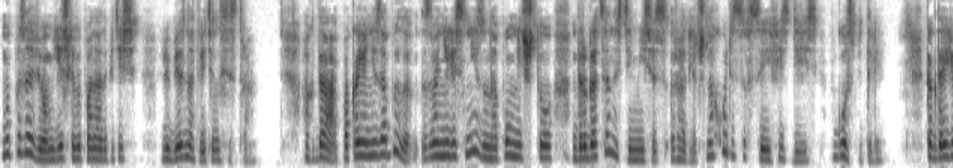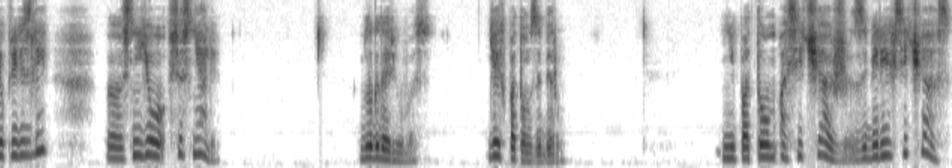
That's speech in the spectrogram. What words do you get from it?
«Мы позовем, если вы понадобитесь», — любезно ответила сестра. Ах да, пока я не забыла, звонили снизу напомнить, что драгоценности миссис Радлидж находятся в сейфе здесь, в госпитале. Когда ее привезли, э, с нее все сняли. Благодарю вас. Я их потом заберу. Не потом, а сейчас же. Забери их сейчас.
